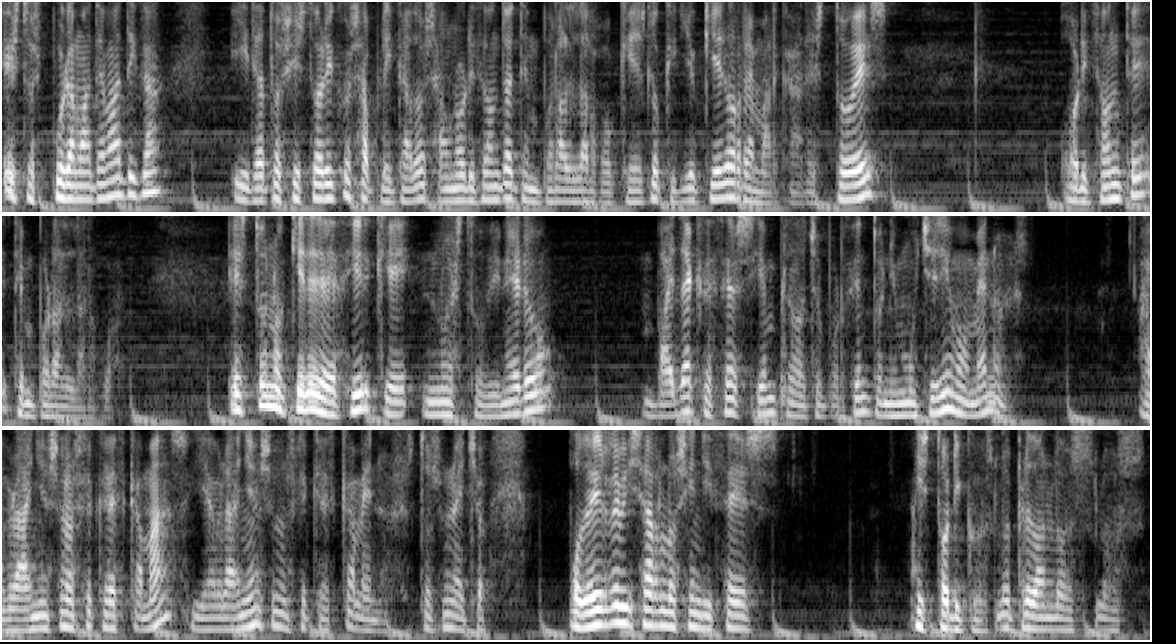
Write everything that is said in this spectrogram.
Esto es pura matemática y datos históricos aplicados a un horizonte temporal largo, que es lo que yo quiero remarcar. Esto es horizonte temporal largo. Esto no quiere decir que nuestro dinero vaya a crecer siempre al 8%, ni muchísimo menos. Habrá años en los que crezca más y habrá años en los que crezca menos. Esto es un hecho. Podéis revisar los índices históricos, perdón, los, los,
